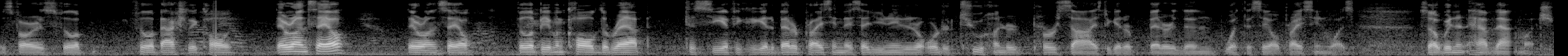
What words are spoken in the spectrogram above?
as far as Philip. Philip actually called. They were on sale. They were on sale. Philip even called the rep to see if he could get a better pricing. They said you needed to order 200 per size to get it better than what the sale pricing was. So we didn't have that much.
